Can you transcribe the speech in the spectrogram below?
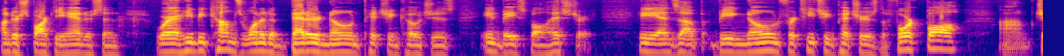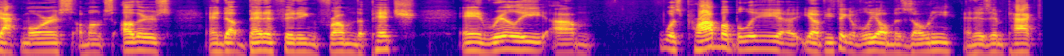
under Sparky Anderson, where he becomes one of the better known pitching coaches in baseball history. He ends up being known for teaching pitchers the forkball. Um, Jack Morris, amongst others, end up benefiting from the pitch and really um, was probably, uh, you know, if you think of Leo Mazzone and his impact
